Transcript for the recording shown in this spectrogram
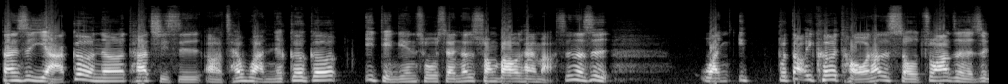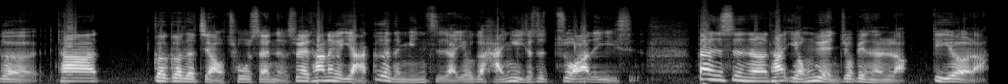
但是雅各呢，他其实啊，才晚了哥哥一点点出生，他是双胞胎嘛，真的是晚一不到一颗头，他的手抓着这个他哥哥的脚出生的，所以他那个雅各的名字啊，有个含义就是抓的意思。但是呢，他永远就变成老第二了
